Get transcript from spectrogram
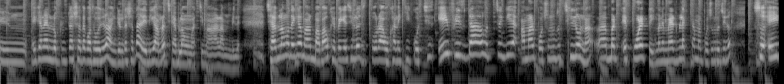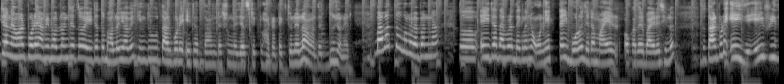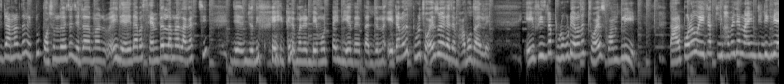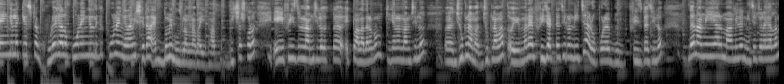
এখানের লোকটার সাথে কথা বলছিল আঙ্কেলটার সাথে, আর এদিকে আমরা ছ্যাবলামো মারছি, মা আর আমি মিলে। ছ্যাবলামো দেখে আমার বাবাও খেপে গেছিল যে, তোরা ওখানে কি করছিস? এই ফ্রিজটা হচ্ছে গিয়ে আমার পছন্দ ছিল না বাট এর পরেরটাই মানে ম্যাট ব্ল্যাকটা আমার পছন্দ ছিল। সো এইটা নেওয়ার পরে আমি ভাবলাম যে, তো, এইটা তো ভালোই হবে। কিন্তু তারপরে এটার দামটা শুনে জাস্ট একটু হার্ট অ্যাটাক চলে এলো আমাদের দুজনের। বাবার তো কোনো ব্যাপার না। তো এইটা তারপরে দেখলাম যে অনেকটাই বড়, যেটা মায়ের অকাদের বাইরে ছিল। তো তারপরে এই যে, এই ফ্রিজটা আমাদের একটু পছন্দ হয়েছে, যেটা আমার, এই যে, এটা আবার স্যাম্পেল আমরা লাগাচ্ছি, যে যদি ফেক মানে ডেমোরটাই দিয়ে দেয় তার জন্য। এটা আমাদের পুরো চয়েস হয়ে গেছে, ভাবো তাহলে। এই ফ্রিজটা পুরোপুরি আমাদের চয়েস কমপ্লিট তারপরেও এইটা কীভাবে যে নাইনটি ডিগ্রি অ্যাঙ্গেলে কেসটা ঘুরে গেল, কোন অ্যাঙ্গেল থেকে কোন অ্যাঙ্গেল আমি সেটা একদমই বুঝলাম না ভাই, ভাব, বিশ্বাস করো, এই ফ্রিজের নাম ছিল একটা, একটু আলাদা রকম, কী যেন নাম ছিল ঝুকনামাত ঝুকনামাত, ওই মানে ফ্রিজারটা ছিল নিচে আর ওপরে ফ্রিজটা ছিল। দেন আমি আর মা মিলে নিচে চলে গেলাম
